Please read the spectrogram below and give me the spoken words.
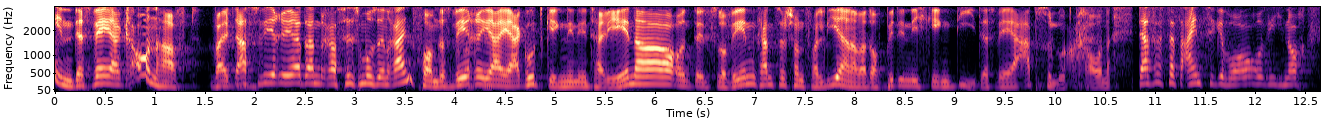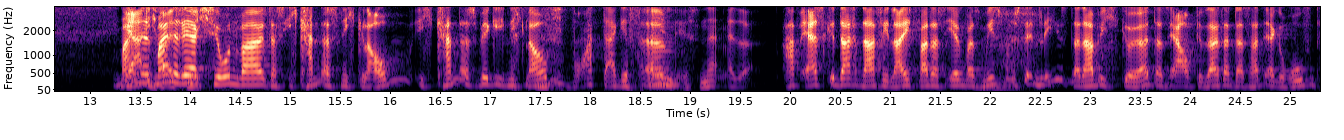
Nein, das wäre ja grauenhaft, weil das wäre ja dann Rassismus in Reinform. Das wäre ja, ja gut, gegen den Italiener und den Slowenen kannst du schon verlieren, aber doch bitte nicht gegen die. Das wäre ja absolut grauenhaft. Das ist das Einzige, worauf ich noch. Meine, ja, meine weiß nicht. Reaktion war, dass ich kann das nicht glauben. Ich kann das wirklich nicht glauben. das Wort da gefallen ist, ne? Also, Habe erst gedacht, na, vielleicht war das irgendwas Missverständliches. Dann habe ich gehört, dass er auch gesagt hat, das hat er gerufen.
